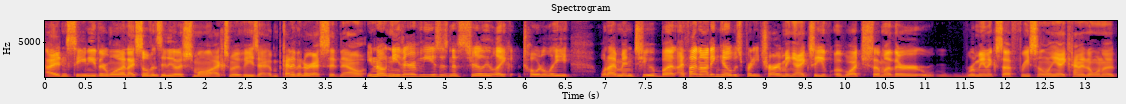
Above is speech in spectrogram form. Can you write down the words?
I hadn't seen either one. I still haven't seen the other Small Axe movies. I'm kind of interested now. You know, neither of these is necessarily like totally what I'm into, but I thought Notting Hill was pretty charming. I actually watched some other romantic stuff recently. I kind of don't want to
